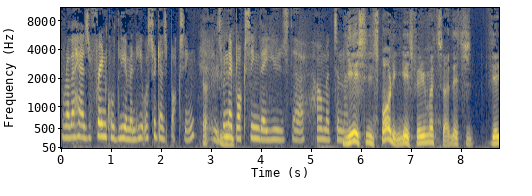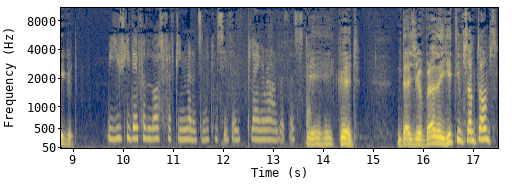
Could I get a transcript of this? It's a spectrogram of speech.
Brother has a friend called Liam, and he also does boxing. Uh, So when they're boxing, they use the helmets and the. yes, in sparring, yes, very much so. That's very good. We're usually there for the last 15 minutes, and you can see them playing around with this stuff. Yeah, good. Does your brother hit him sometimes?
